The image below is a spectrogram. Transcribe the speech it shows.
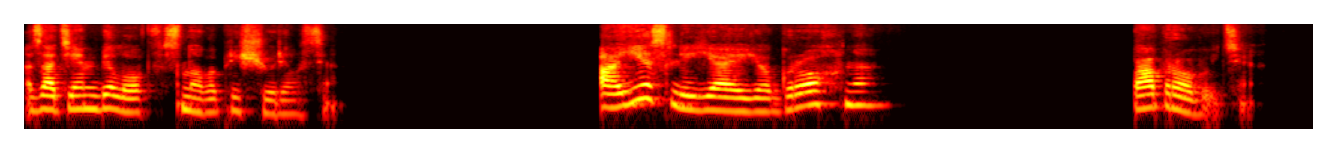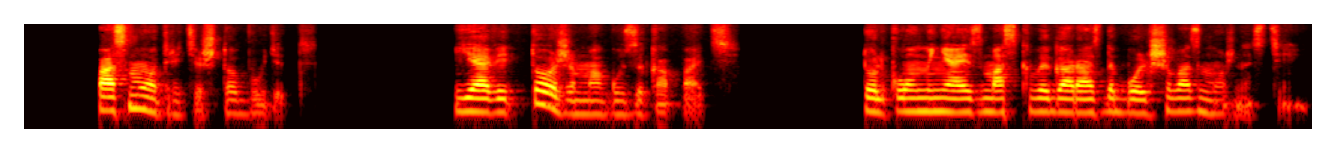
Затем Белов снова прищурился. А если я ее грохну? Попробуйте. Посмотрите, что будет. Я ведь тоже могу закопать. Только у меня из Москвы гораздо больше возможностей.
